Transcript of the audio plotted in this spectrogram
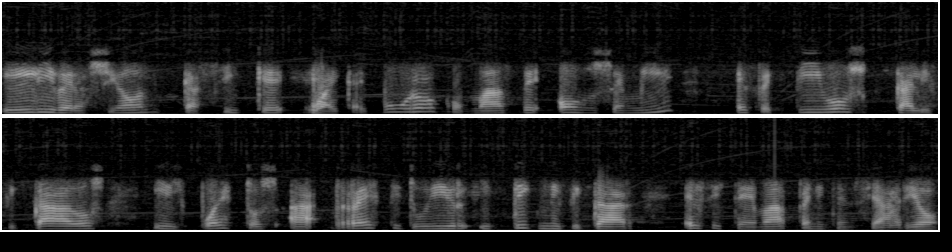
Liberación Cacique Huaycaipuro, con más de 11.000 efectivos calificados y dispuestos a restituir y dignificar el sistema penitenciario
